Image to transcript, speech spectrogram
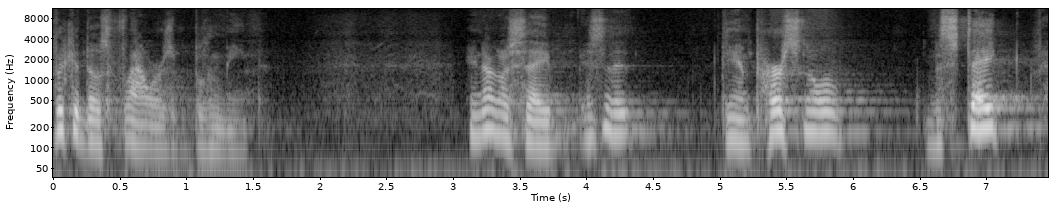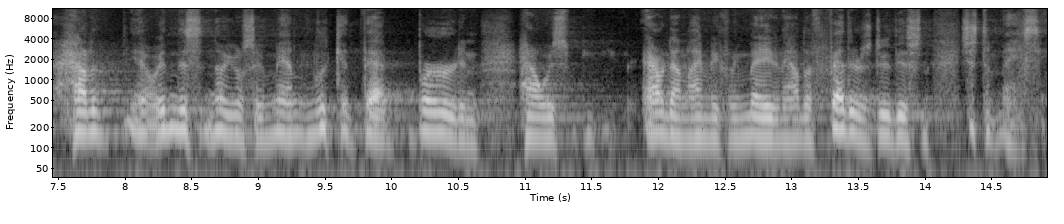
Look at those flowers blooming. You're not going to say, isn't it the impersonal mistake? How did, you know, isn't this? No, you're going to say, man, look at that bird and how it's aerodynamically made and how the feathers do this. It's just amazing.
